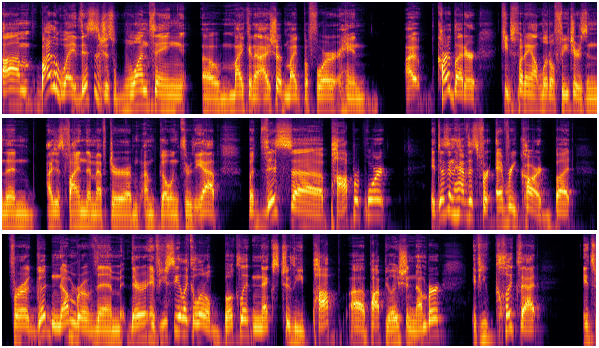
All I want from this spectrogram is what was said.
Um, by the way, this is just one thing. Uh, Mike and I, I showed Mike beforehand. I, Card Ladder keeps putting out little features, and then I just find them after I'm, I'm going through the app. But this uh, pop report, it doesn't have this for every card, but for a good number of them, there. If you see like a little booklet next to the pop uh, population number, if you click that, it's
